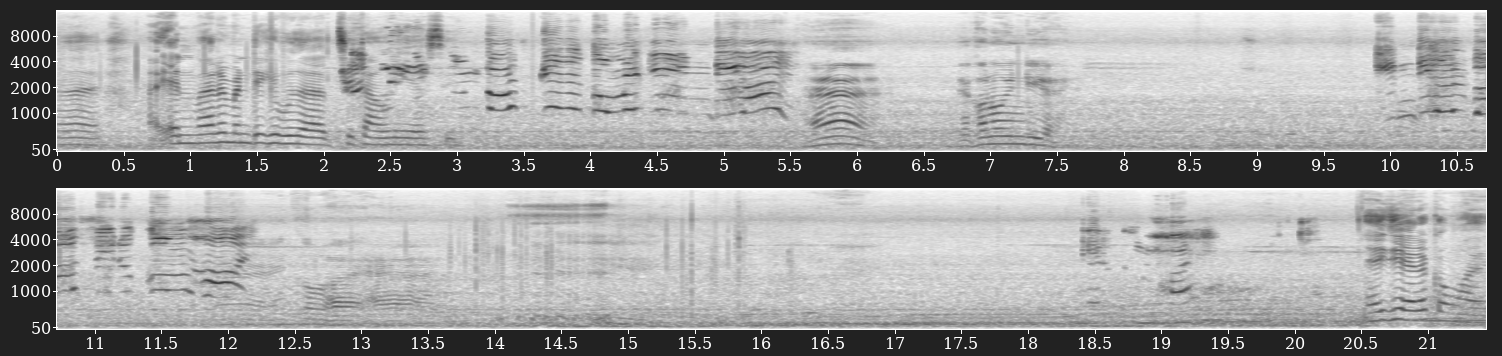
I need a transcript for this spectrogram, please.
হ্যাঁ এনভায়রনমেন্ট দেখে বোঝা যাচ্ছে টাউনই আছে। হ্যাঁ এখনও ইন্ডিয়ায়। হ্যাঁ, হয় হ্যাঁ? এই যে এরকম হ্যাঁ।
